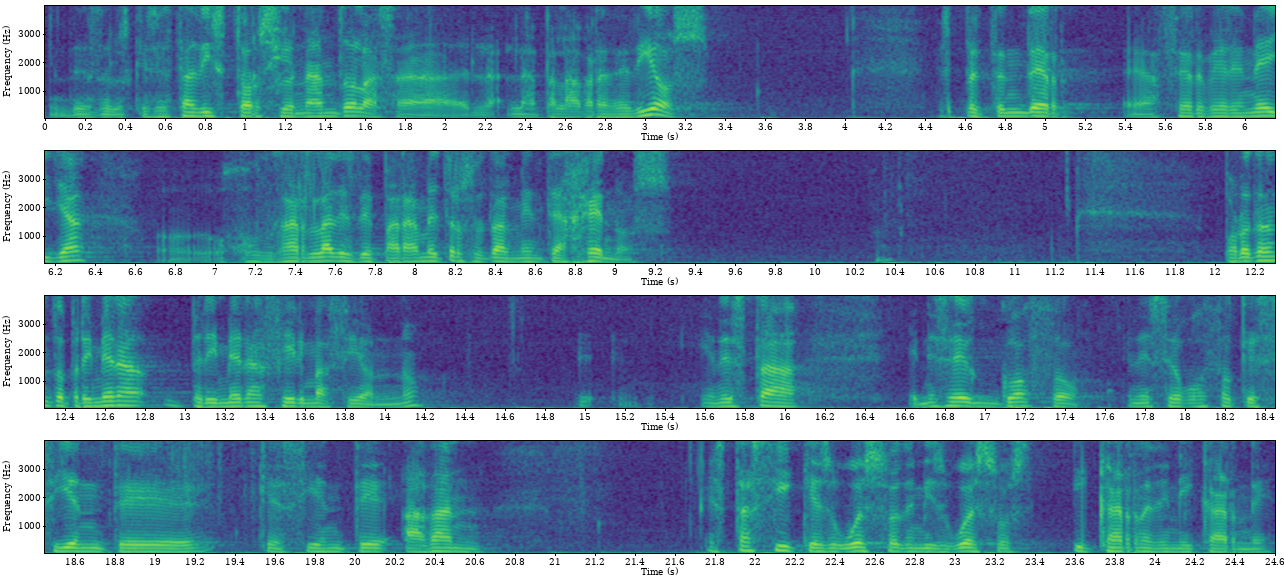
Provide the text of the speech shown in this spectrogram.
desde los que se está distorsionando la, palabra de Dios. Es pretender eh, hacer ver en ella juzgarla desde parámetros totalmente ajenos. Por lo tanto, primera, primera afirmación, ¿no? en, esta, en ese gozo, en ese gozo que siente, siente Adán. Esta sí que es hueso de mis huesos y carne de mi carne.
